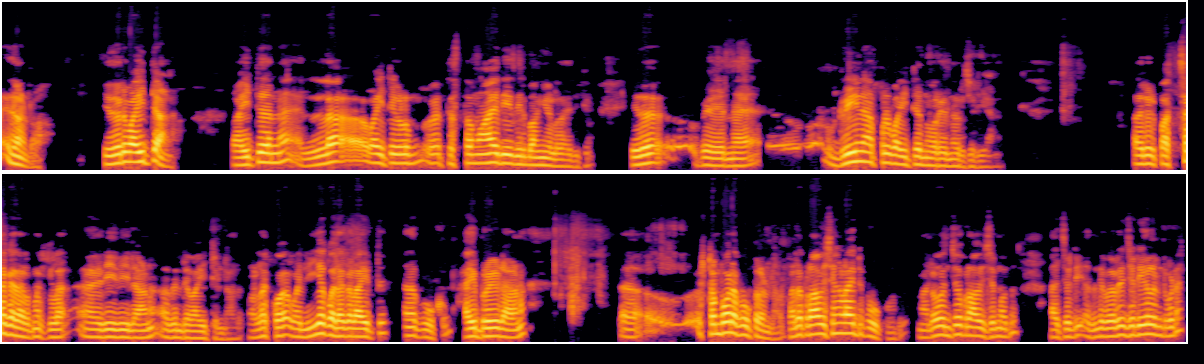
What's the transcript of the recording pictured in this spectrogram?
ഇതുണ്ടോ ഇതൊരു വൈറ്റ് ആണ്. വൈറ്റ് തന്നെ എല്ലാ വൈറ്റുകളും വ്യത്യസ്തമായ രീതിയിൽ ഭംഗിയുള്ളതായിരിക്കും. ഇത് പിന്നെ ഗ്രീൻ ആപ്പിൾ വൈറ്റ് എന്ന് പറയുന്ന ഒരു ചെടിയാണ്. അതിലൊരു പച്ച കലർന്നിട്ടുള്ള രീതിയിലാണ് അതിന്റെ വൈറ്റ് ഉണ്ടാകുന്നത് വളരെ വലിയ കൊലകളായിട്ട് അങ്ങനെ പൂക്കും. ഹൈബ്രിഡാണ് ഇഷ്ടംപോലെ പൂക്കളുണ്ടാകും പല പ്രാവശ്യങ്ങളായിട്ട് പൂക്കും അത്. നാലോ അഞ്ചോ പ്രാവശ്യം അത് ആ ചെടി അതിന്റെ വേറെ ചെടികളുണ്ട് ഇവിടെ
